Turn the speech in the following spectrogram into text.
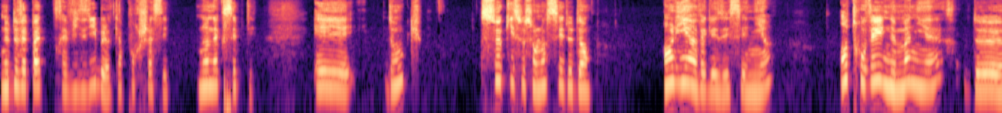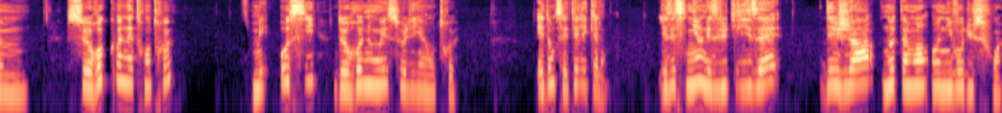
ne devait pas être très visible car pourchassée, non acceptée. Et donc ceux qui se sont lancés dedans en lien avec les Esséniens ont trouvé une manière de euh, se reconnaître entre eux, mais aussi de renouer ce lien entre eux. Et donc, c'était les câlins. Les Esséniens les utilisaient déjà, notamment au niveau du soin.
